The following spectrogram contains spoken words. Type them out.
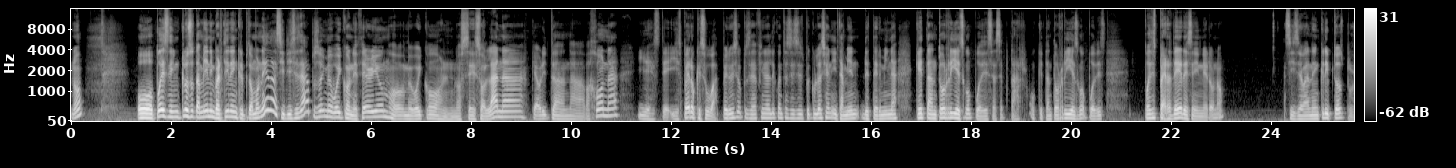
¿no? O puedes incluso también invertir en criptomonedas y dices, ah, pues hoy me voy con Ethereum o me voy con, no sé, Solana, que ahorita anda bajona y este y espero que suba. Pero eso pues a final de cuentas es especulación y también determina qué tanto riesgo puedes aceptar o qué tanto riesgo puedes puedes perder ese dinero, ¿no? Si se van en criptos, pues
